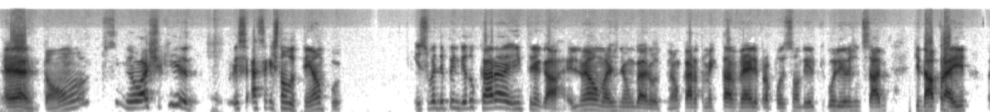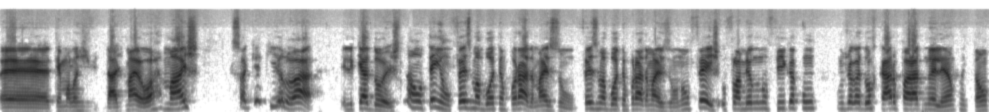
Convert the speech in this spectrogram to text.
É, então, sim, eu acho que essa questão do tempo, isso vai depender do cara entregar. Ele não é mais nenhum garoto, não é um cara também que tá velho para a posição dele, porque goleiro a gente sabe que dá para ir, é, tem uma longevidade maior, mas só que aquilo, ah, ele quer dois. Não, tem um. Fez uma boa temporada, mais um. Fez uma boa temporada, mais um. Não fez. O Flamengo não fica com um jogador caro parado no elenco. Então,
